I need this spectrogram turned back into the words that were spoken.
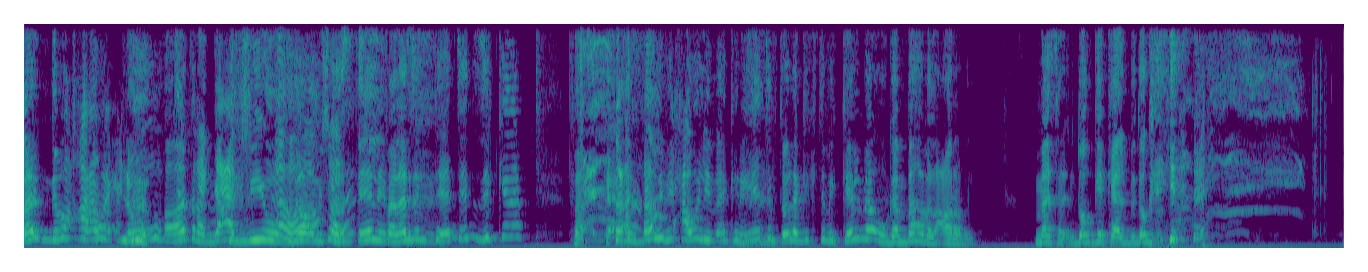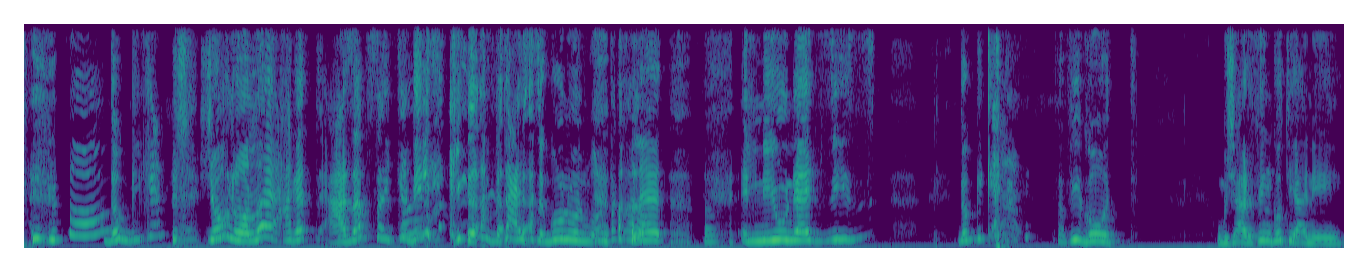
بند محره وحلوب آه ترجعك فيهم. آه مش هستلم. فلازم تنزل كده. فكان في اللي بيحاول يبقى creative تقول لك اكتب الكلمة وجنبها بالعربي. مثلا dog كلب dog dog كلب شغل والله حاجات عذاب psychedelic بتاع السجون والمعتقلات. ال neo-Nazis. dog كلب ففي goat. ومش عارفين goat يعني إيه.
